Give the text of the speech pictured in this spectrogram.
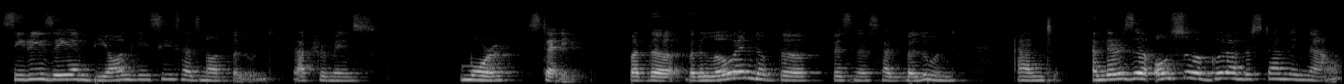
Series A and beyond VCs has not ballooned. That remains more steady. But the but the low end of the business has ballooned, and and there is a, also a good understanding now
